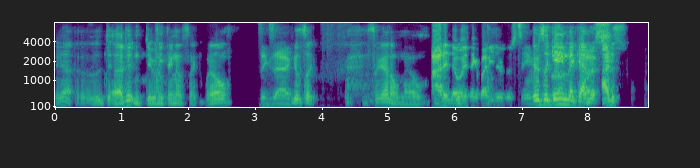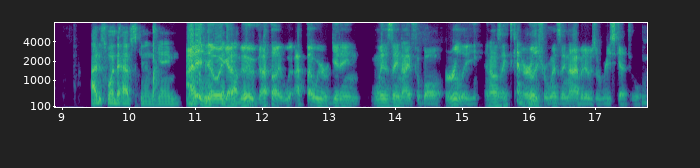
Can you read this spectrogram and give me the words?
yeah, yeah, I didn't do anything. I was like, well, it's exact. it was like, it's like I don't know. I didn't know Just- anything about either of those teams. It was a game that got me. I just, I just wanted to have skin in the game. I didn't know it got out there. moved. I thought it, w- I thought we were getting Wednesday night football early, and I was like, it's kind of early mm-hmm. for Wednesday night, but it was a reschedule.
